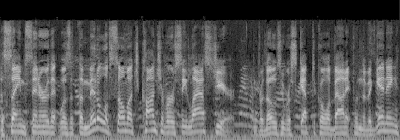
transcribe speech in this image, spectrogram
The same center that was at the middle of so much controversy last year. And for those who were skeptical about it from the beginning,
